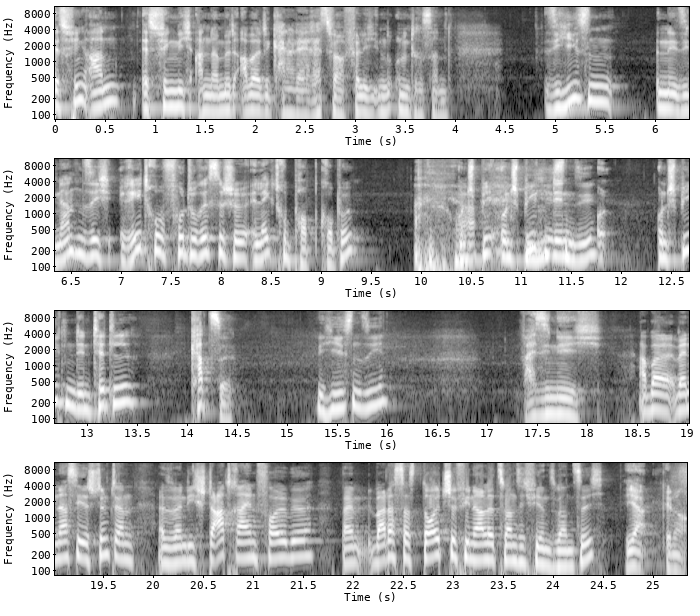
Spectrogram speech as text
Es fing an, es fing nicht an damit, aber keiner, der Rest war völlig in- uninteressant. Sie hießen, nee, sie nannten sich Retrofuturistische Elektropop-Gruppe und, spiel, und, spielten den, und, und spielten den Titel Katze. Wie hießen sie? Weiß ich nicht. Aber wenn das hier stimmt, dann, also wenn die Startreihenfolge, beim, war das das deutsche Finale 2024? Ja, genau.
